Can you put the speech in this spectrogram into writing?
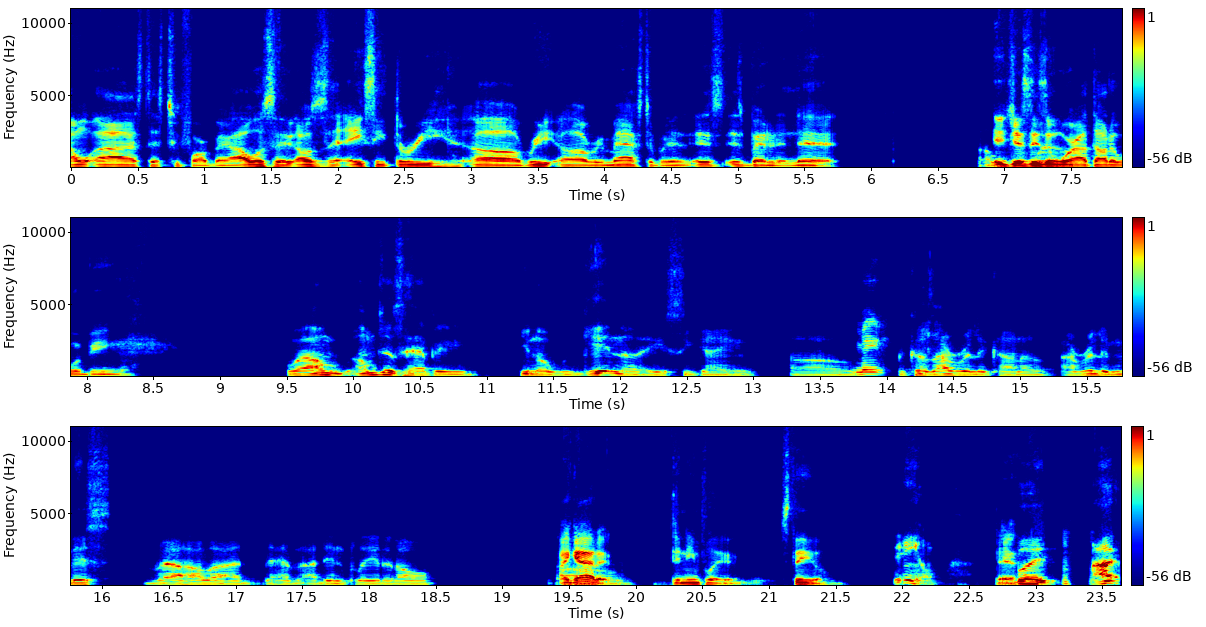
I won't- ah, that's, that's too far back. I was a, I was an AC three uh re uh remaster, but it's it's better than that. It just isn't where I thought it would be. Well, I'm I'm just happy, you know, we're getting an AC game. Um, I mean, because I really kind of I really missed Valhalla. I haven't I didn't play it at all. I got it. Um, Didn't even play it. Still, Damn. Yeah. But I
